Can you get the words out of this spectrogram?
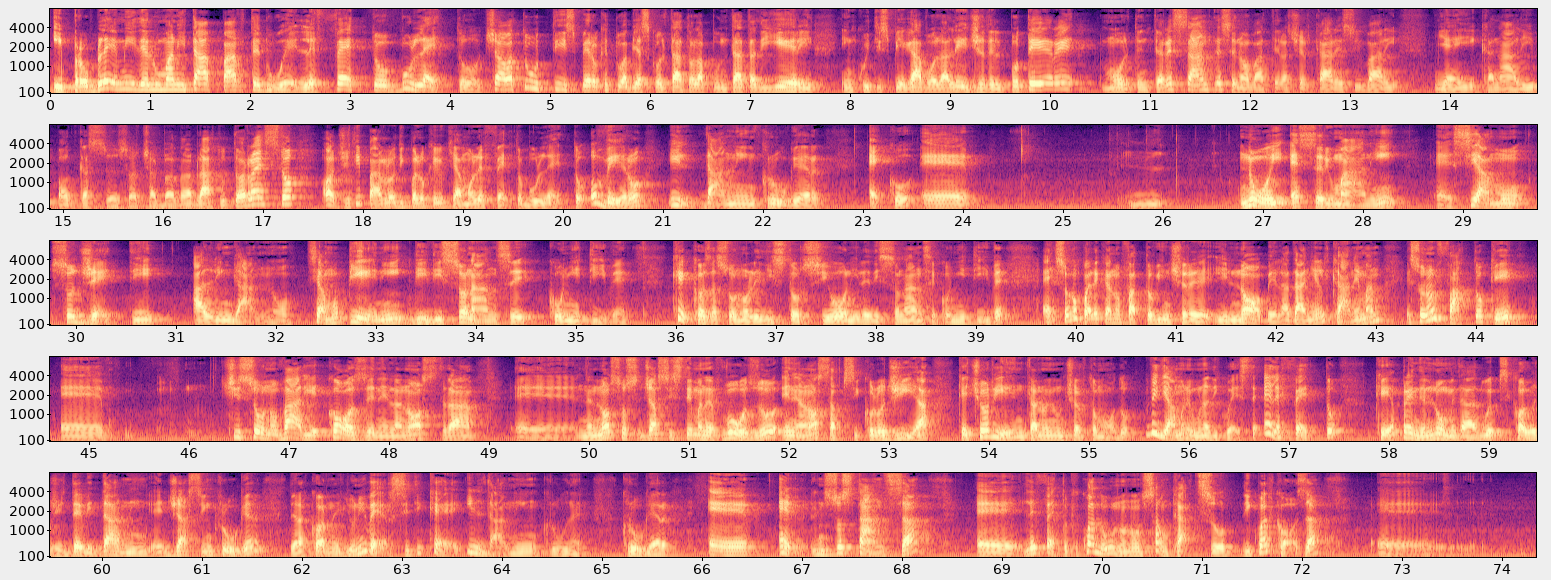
I problemi dell'umanità parte 2, l'effetto bulletto. Ciao a tutti, spero che tu abbia ascoltato la puntata di ieri in cui ti spiegavo la legge del potere, molto interessante, se no vattela a cercare sui vari miei canali, podcast, social, bla bla bla, tutto il resto. Oggi ti parlo di quello che io chiamo l'effetto bulletto, ovvero il Dunning-Kruger. Ecco, eh, noi esseri umani eh, siamo soggetti all'inganno, siamo pieni di dissonanze cognitive. Che cosa sono le distorsioni, le dissonanze cognitive? Eh, sono quelle che hanno fatto vincere il Nobel a Daniel Kahneman e sono il fatto che eh, ci sono varie cose nella nostra eh, nel nostro già sistema nervoso e nella nostra psicologia che ci orientano in un certo modo. Vediamone una di queste. È l'effetto che prende il nome da due psicologi, David Dunning e Justin Kruger, della Cornell University, che è il Dunning-Kruger. È, è in sostanza è l'effetto che quando uno non sa un cazzo di qualcosa, eh,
